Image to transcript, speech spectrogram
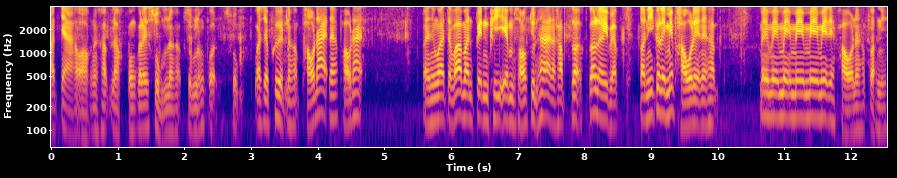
ัดหญ้าออกนะครับแล้วผมก็เลยสุ่มนะครับ สุ่มน้ำกรดสุ่มวัชพืชนะครับ เผาได้นะเผาได้หมายถึงว่าแต่ว่ามันเป็น PM 2.5 นะครับก็ก็เลยแบบตอนนี้ก็เลยไม่เผาเลยนะครับ ไม่ไม่ไม่ไม่ไม่ไม่ได้เผานะครับ ตอนนี้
